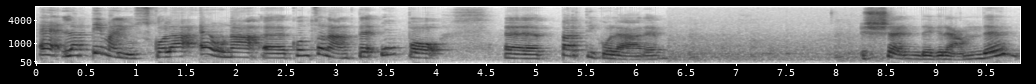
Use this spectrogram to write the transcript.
E la P maiuscola è una eh, consonante un po' eh, particolare. Scende grande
